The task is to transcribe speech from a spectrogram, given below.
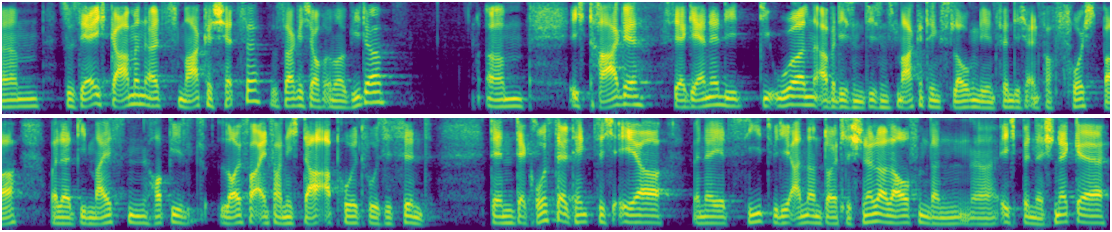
Ähm, so sehr ich Garmin als Marke schätze, das sage ich auch immer wieder, ich trage sehr gerne die, die Uhren, aber diesen, diesen Marketing-Slogan, den finde ich einfach furchtbar, weil er die meisten Hobbyläufer einfach nicht da abholt, wo sie sind. Denn der Großteil denkt sich eher, wenn er jetzt sieht, wie die anderen deutlich schneller laufen, dann äh, ich bin eine Schnecke,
